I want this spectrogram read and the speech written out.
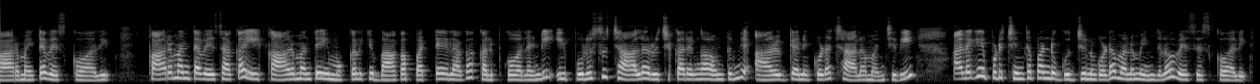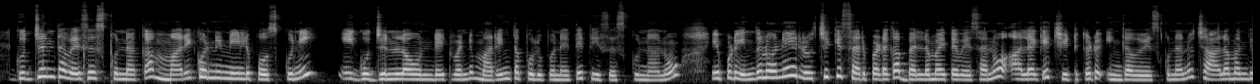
కారం అయితే వేసుకోవాలి. కారం అంతా వేసాక ఈ కారం అంతా ఈ ముక్కలకి బాగా పట్టేలాగా కలుపుకోవాలండి. ఈ పులుసు చాలా రుచికరంగా ఉంటుంది ఆరోగ్యానికి కూడా చాలా మంచిది. అలాగే ఇప్పుడు చింతపండు గుజ్జును కూడా మనం ఇందులో వేసేసుకోవాలి. గుజ్జంతా వేసేసుకున్నాక మరికొన్ని నీళ్ళు పోసుకుని ఈ గుజ్జులో ఉండేటువంటి మరింత పులుపునైతే తీసేసుకున్నాను. ఇప్పుడు ఇందులోనే రుచికి సరిపడగా బెల్లం అయితే వేశాను. అలాగే చిటికెడు ఇంగవ వేసుకున్నాను. చాలామంది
